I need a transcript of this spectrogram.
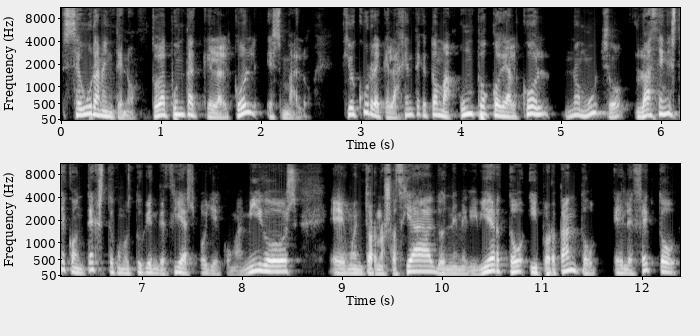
Seguramente no. Todo apunta a que el alcohol es malo. ¿Qué ocurre? Que la gente que toma un poco de alcohol, no mucho, lo hace en este contexto, como tú bien decías, oye, con amigos, en un entorno social donde me divierto y por tanto el efecto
